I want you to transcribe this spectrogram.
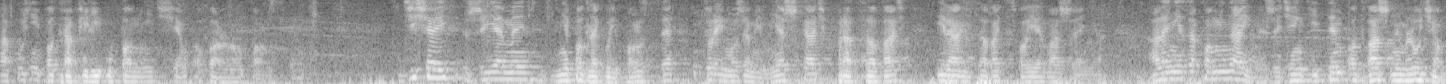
a później potrafili upomnieć się o wolną Polskę. Dzisiaj żyjemy w niepodległej Polsce, w której możemy mieszkać, pracować i realizować swoje marzenia. Ale nie zapominajmy, że dzięki tym odważnym ludziom,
